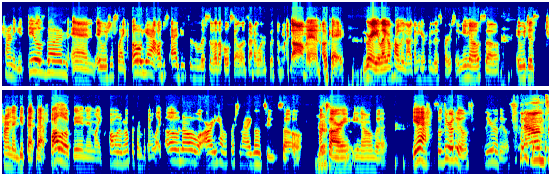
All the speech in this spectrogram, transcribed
trying to get deals done and it was just like oh yeah i'll just add you to the list of other wholesalers that i work with. I'm like oh man okay great. Like i'm probably not going to hear from this person you know? So it was just trying to get that that follow-up in and like following up with them but they're like oh no i already have a person that i go to so yeah. i'm sorry you know but yeah so zero deals zero deals. Sounds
